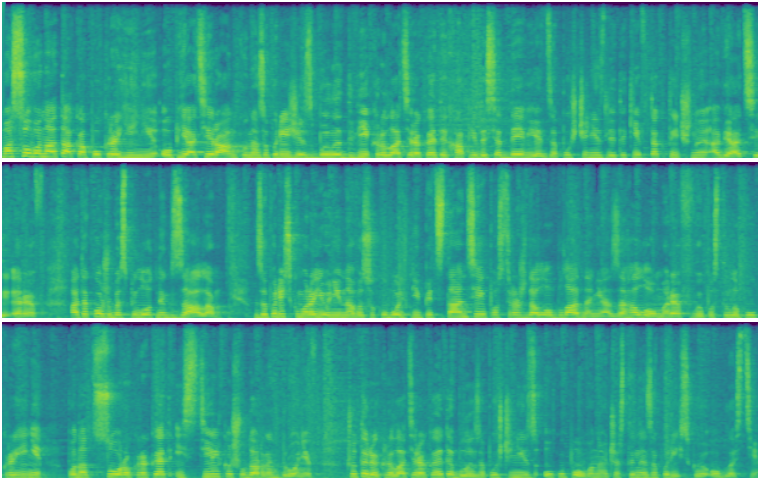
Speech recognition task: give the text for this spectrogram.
Масована атака по країні. О 5 ранку на Запоріжжі збили дві крилаті ракети Х-59, запущені з літаків тактичної авіації РФ, а також безпілотник «Зала». В Запорізькому районі на високовольтній підстанції постраждало обладнання. Загалом РФ випустили по Україні понад 40 ракет і стільки ж ударних дронів. Чотири крилаті ракети були запущені з окупованої частини Запорізької області.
